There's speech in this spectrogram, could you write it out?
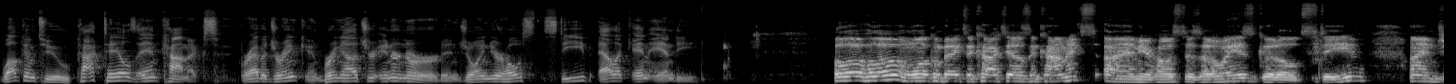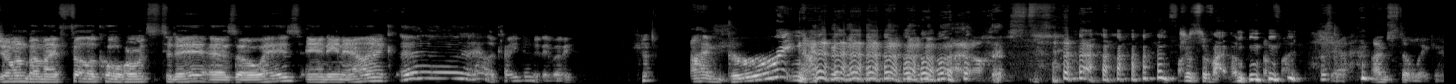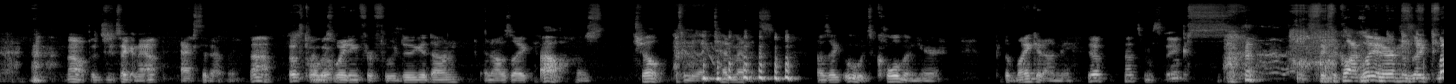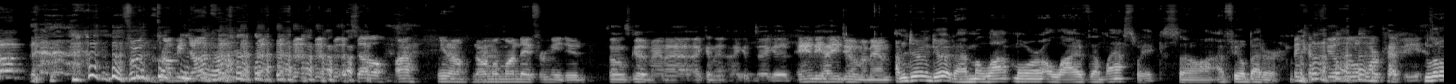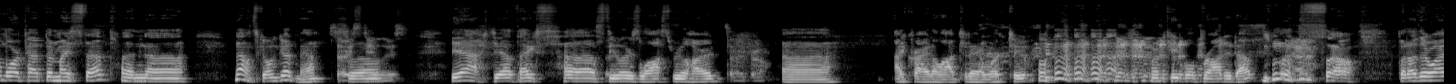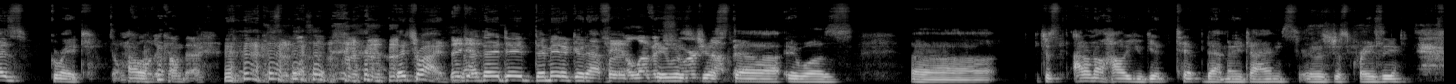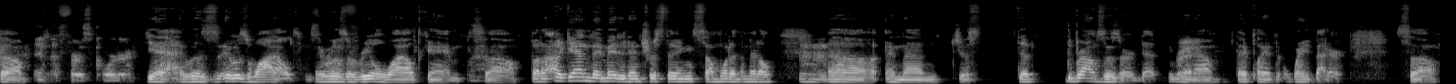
Welcome to Cocktails and Comics. Grab a drink and bring out your inner nerd and join your hosts, Steve, Alec, and Andy. Hello, hello, and welcome back to Cocktails and Comics. I am your host, as always, good old Steve. I am joined by my fellow cohorts today, as always, Andy and Alec. Uh, Alec, how you doing today, buddy? I'm great now. I don't know. I'm just, I'm Just surviving. I'm fine. Yeah, I'm still waking up No, did you take a nap? accidentally. Ah, that's I cool. was though. waiting for food to get done, and I was like, oh, I was chill. It's gonna be like ten minutes. I was like, ooh, it's cold in here. Put the blanket on me. Yep, that's a mistake. Six o'clock later, I was like, fuck, food probably done, huh? so, uh, you know, normal Monday for me, dude. Sounds good, man. I, I can I can dig it. Andy, how you doing, my man? I'm doing good. I'm a lot more alive than last week, so I feel better. I think I feel a little more peppy. a little more pep in my step, and uh, no, it's going good, man. Sorry, So, Steelers. Yeah, yeah. Thanks. Uh, Steelers lost real hard. Sorry, bro. Uh, I cried a lot today at work too when people brought it up. Yeah. so, but otherwise, great. Don't How- call it a comeback. they tried. They did. They did. They made a good effort. Hey, 11 it was short, just. Uh, it was. Uh, just I don't know how you get tipped that many times. It was just crazy. So In the first quarter. yeah, it was it was wild. It's it was a real wild game. Wow. So, but again, they made it interesting, somewhat in the middle, Mhm. uh, and then just the the Browns deserved it. You Right. know, they played way better. So,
